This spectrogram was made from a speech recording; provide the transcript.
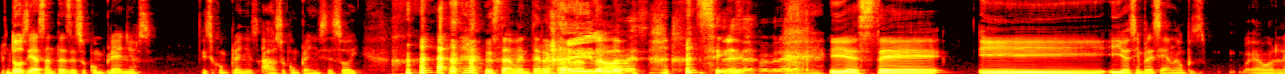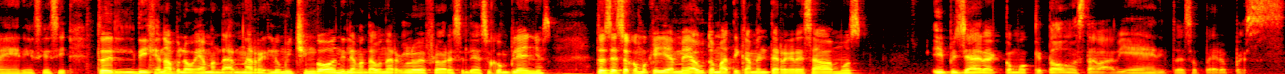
dos días antes de su cumpleaños. ¿Y su cumpleaños? Ah, su cumpleaños es hoy. Justamente Ay, no recordándolo. sí, 13 güey. de febrero. Y este. Y, y yo siempre decía, no, pues voy a volver y así, así. Entonces dije, no, pues le voy a mandar un arreglo muy chingón. Y le mandaba un arreglo de flores el día de su cumpleaños. Entonces eso como que ya me automáticamente regresábamos. Y pues ya era como que todo estaba bien y todo eso. Pero pues.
